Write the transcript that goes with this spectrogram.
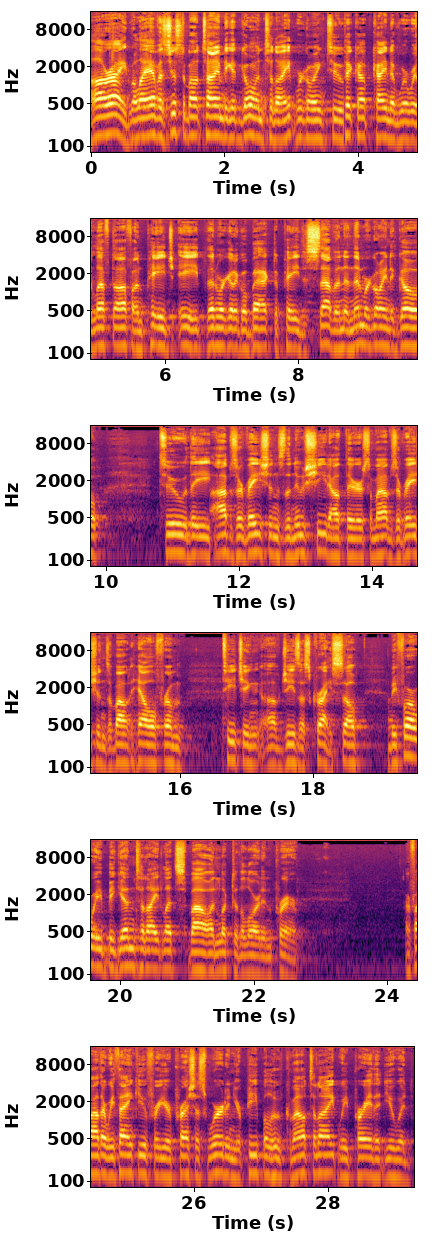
All right, well, I have it's just about time to get going tonight. We're going to pick up kind of where we left off on page 8, then we're going to go back to page 7, and then we're going to go to the observations, the new sheet out there, some observations about hell from teaching of Jesus Christ. So before we begin tonight, let's bow and look to the Lord in prayer. Our Father, we thank you for your precious word and your people who've come out tonight. We pray that you would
